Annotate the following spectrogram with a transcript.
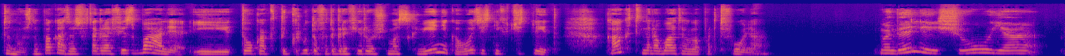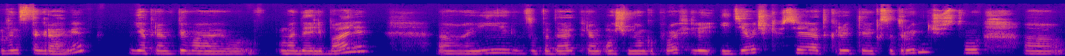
то нужно показывать фотографии с Бали. И то, как ты круто фотографируешь в Москве, никого здесь не впечатлит. Как ты нарабатывала портфолио? Модели ищу я в Инстаграме. Я прям вбиваю модели Бали, а, и выпадает прям очень много профилей, и девочки все открытые к сотрудничеству. А,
